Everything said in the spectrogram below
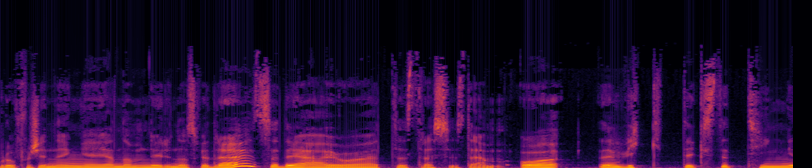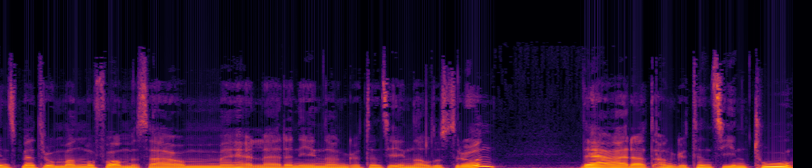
blodforsyning gjennom nyrene osv. Så, videre. så det er jo et stressystem. Og den viktigste tingen som jeg tror man må få med seg om hele renin, angiotensin, aldosteron, det er at angiotensin 2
